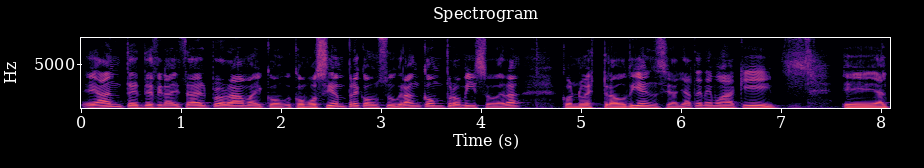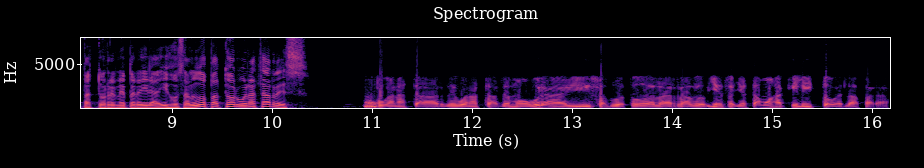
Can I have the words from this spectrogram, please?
eh, antes de finalizar el programa y como siempre con su gran compromiso, ¿verdad? Con nuestra audiencia. Ya tenemos aquí eh, al pastor René Pereira, hijo. Saludos, pastor, buenas tardes. Buenas tardes, buenas tardes, Maura, y saludo a toda la radio audiencia. Ya estamos aquí listos, ¿verdad?, para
